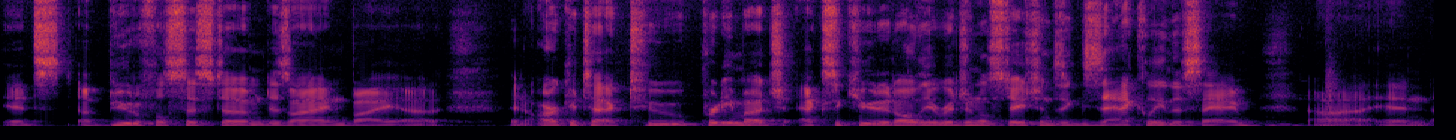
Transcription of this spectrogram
it's a beautiful system designed by uh, an architect who pretty much executed all the original stations exactly the same. Uh, and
